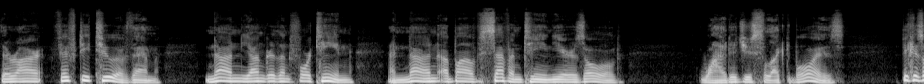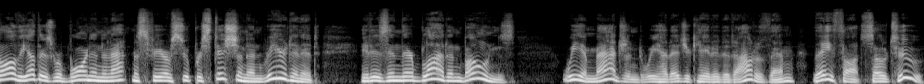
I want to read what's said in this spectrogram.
There are fifty-two of them, none younger than fourteen, and none above seventeen years old. Why did you select boys? Because all the others were born in an atmosphere of superstition and reared in it. It is in their blood and bones. We imagined we had educated it out of them. They thought so, too.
